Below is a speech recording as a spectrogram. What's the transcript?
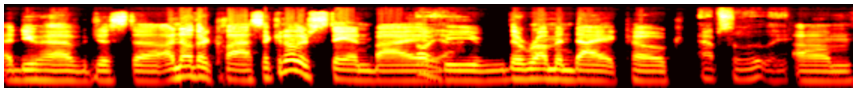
I do have just uh, another classic, another standby, Oh, yeah. the the rum and diet coke. Absolutely. Um,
